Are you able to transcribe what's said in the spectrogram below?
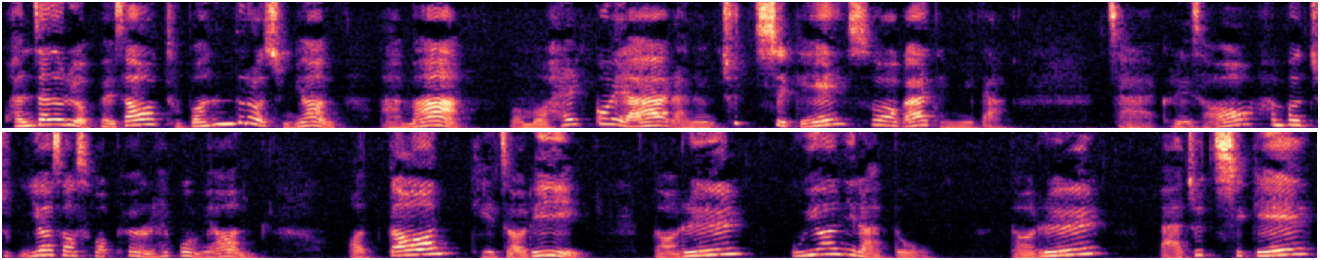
관자놀이 옆에서 두 번 흔들어 주면 아마 뭐뭐 할 거야 라는 추측의 수어가 됩니다. 자, 그래서 한번 쭉 이어서 수어 표현을 해보면 어떤 계절이 너를 우연이라도 너를 마주치게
